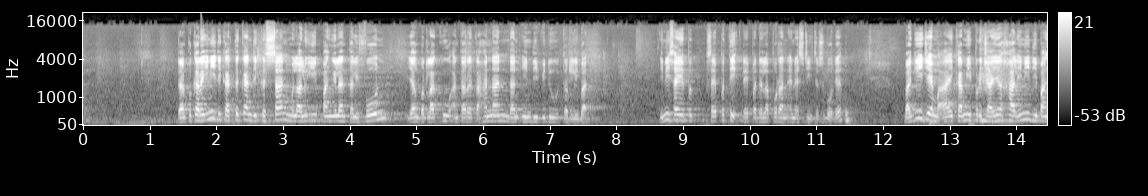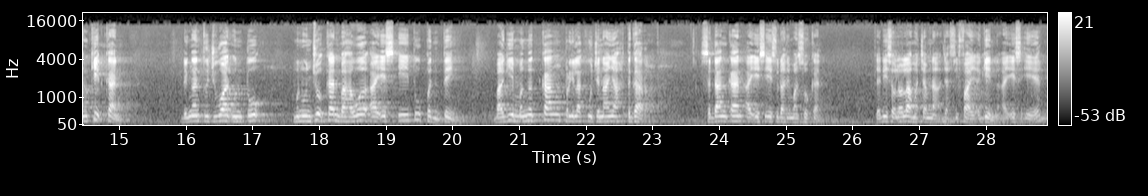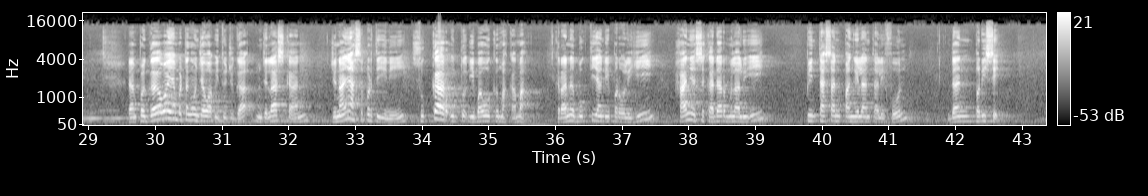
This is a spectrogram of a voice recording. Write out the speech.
Dan perkara ini dikatakan dikesan melalui panggilan telefon yang berlaku antara tahanan dan individu terlibat. Ini saya saya petik daripada laporan NST tersebut ya. Bagi JMI kami percaya hal ini dibangkitkan dengan tujuan untuk menunjukkan bahawa ISA itu penting bagi mengekang perilaku jenayah tegar. Sedangkan ISA sudah dimasukkan. Jadi seolah-olah macam nak justify again ISA eh. dan pegawai yang bertanggungjawab itu juga menjelaskan jenayah seperti ini sukar untuk dibawa ke mahkamah kerana bukti yang diperolehi hanya sekadar melalui pintasan panggilan telefon dan perisik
